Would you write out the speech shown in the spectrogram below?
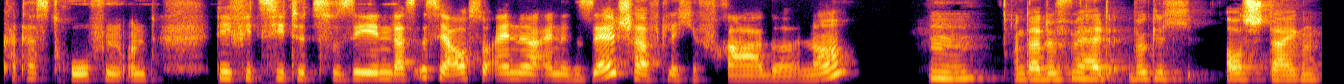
Katastrophen und Defizite zu sehen. Das ist ja auch so eine, eine gesellschaftliche Frage, ne? Mhm. Und da dürfen wir halt wirklich aussteigen.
